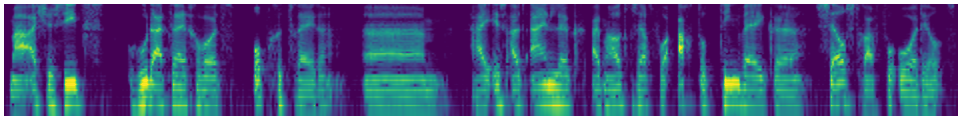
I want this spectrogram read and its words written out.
Maar als je ziet hoe daar tegen wordt opgetreden. ehm, hij is uiteindelijk, uit mijn hoofd gezegd, voor acht tot tien weken celstraf veroordeeld.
